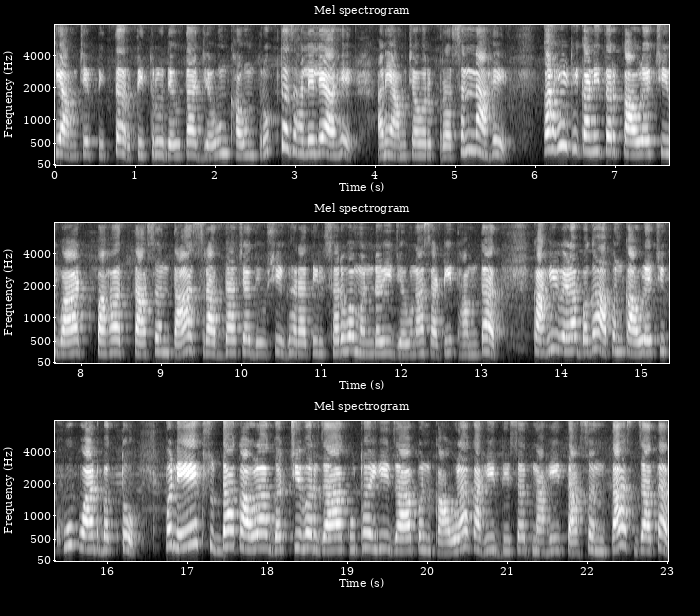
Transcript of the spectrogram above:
की आमचे पित्तर पितृदेवता जेवून खाऊन तृप्त झालेले आहे आणि आमच्यावर प्रसन्न आहे. काही ठिकाणी तर कावळ्याची वाट पाहत तासन तास श्राद्धाच्या दिवशी घरातील सर्व मंडळी जेवणासाठी थांबतात. काही वेळा बघा आपण कावळ्याची खूप वाट बघतो. पण एकसुद्धा कावळा गच्चीवर जा कुठंही जा पण कावळा काही दिसत नाही तासन तास जातात.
